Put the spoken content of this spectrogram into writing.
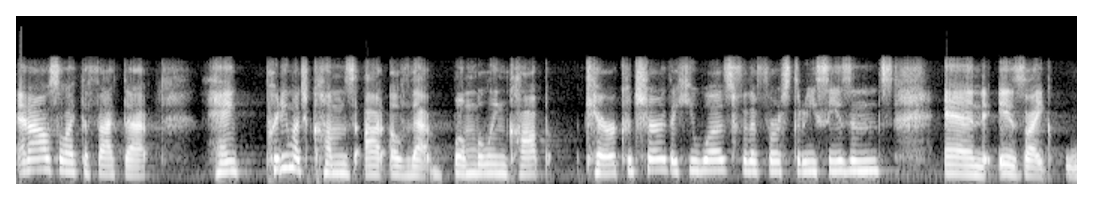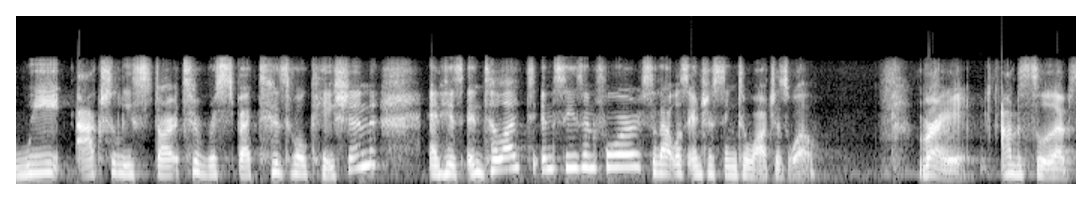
And I also like the fact that Hank pretty much comes out of that bumbling cop caricature that he was for the first three seasons and is like we actually start to respect his vocation and his intellect in season four. So that was interesting to watch as well. Right. Absolutely.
